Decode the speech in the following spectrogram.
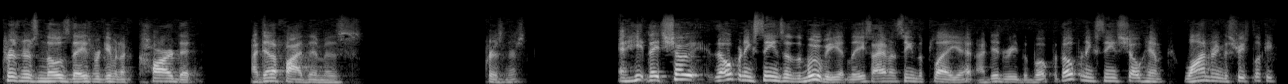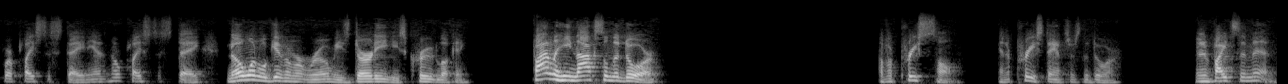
Prisoners in those days were given a card that identified them as prisoners. And he, they show the opening scenes of the movie, at least. I haven't seen the play yet. I did read the book. But the opening scenes show him wandering the streets looking for a place to stay. And he has no place to stay. No one will give him a room. He's dirty. He's crude looking. Finally, he knocks on the door of a priest's home, and a priest answers the door and invites him in,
